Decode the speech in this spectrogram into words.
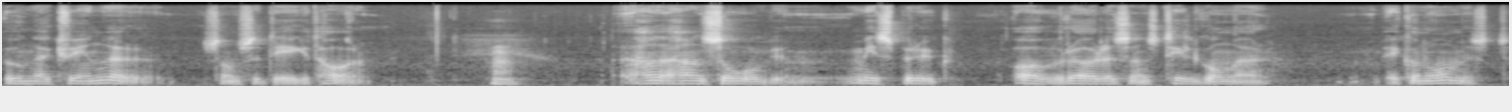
unga kvinnor som sitt eget harem. Mm. Han, han såg missbruk av rörelsens tillgångar ekonomiskt.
